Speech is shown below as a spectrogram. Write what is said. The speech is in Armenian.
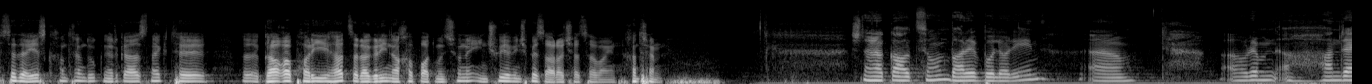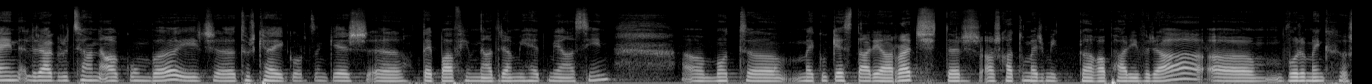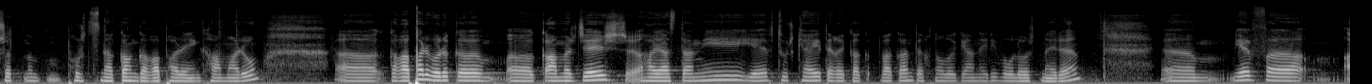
սեդա ես կխնդրեմ դուք ներկայացնեք թե գաղափարի հա ծրագրի նախապատմությունը ինչու եւ ինչպես առաջացավ այն։ Խնդրեմ։ Շնորհակալություն, բարև բոլորին։ Ուրեմն հանրային լրագրության ակումբը իր Թուրքիայի գործընկեր ՏԵՊԱՎ հիմնադրամի հետ միասին մոտ 1.5 տարի առաջ դեռ աշխատում էր մի գաղափարի վրա, որը մենք շատ փորձնական գաղափար էինք համարում գաղափար, որը կամրջեր Հայաստանի եւ Թուրքիայի տեղեկատվական տեխնոլոգիաների ոլորտները եւ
